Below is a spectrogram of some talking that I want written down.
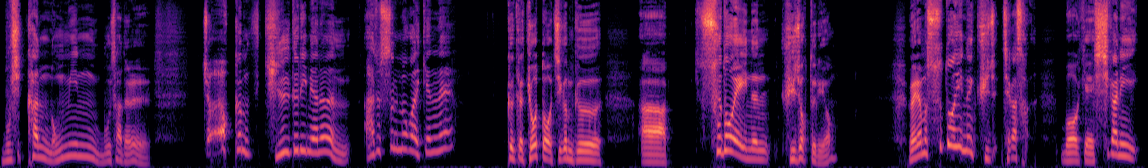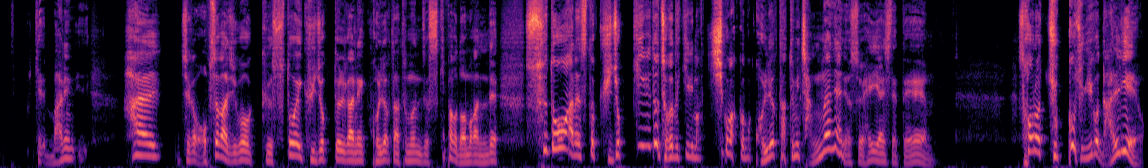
무식한 농민 무사들 조금 길들이면은 아주 쓸모가 있겠네? 그, 그, 교토, 지금 그, 아, 수도에 있는 귀족들이요. 왜냐면 수도에 있는 귀족, 제가 사, 뭐, 이렇게 시간이 이렇게 많이 할, 제가 없어가지고 그 수도의 귀족들 간의 권력 다툼은 이제 skip하고 넘어갔는데 수도 안에서도 귀족끼리도 저거들끼리 막 치고받고 막 권력 다툼이 장난이 아니었어요. 헤이안 시대 때. 서로 죽고 죽이고 난리예요.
